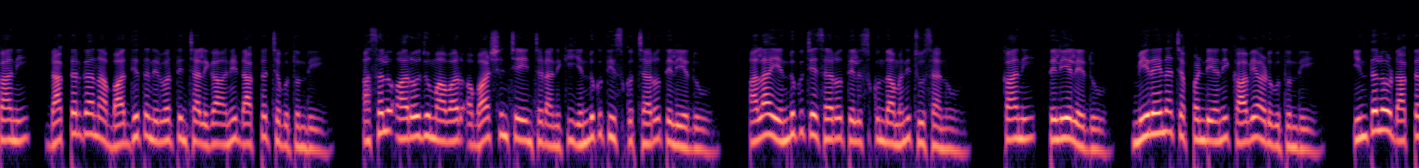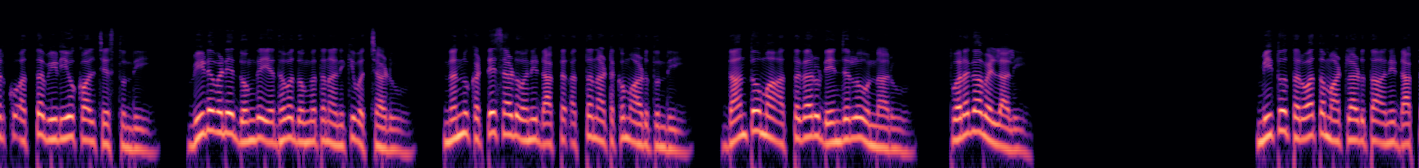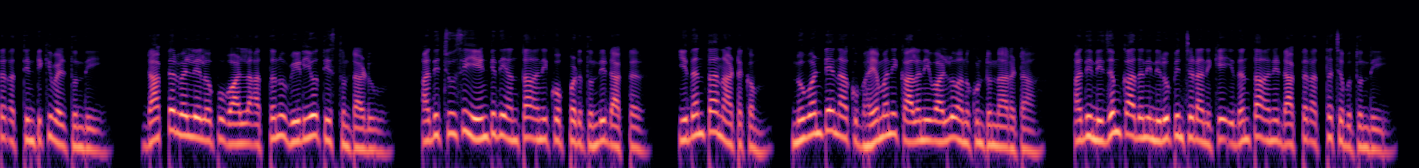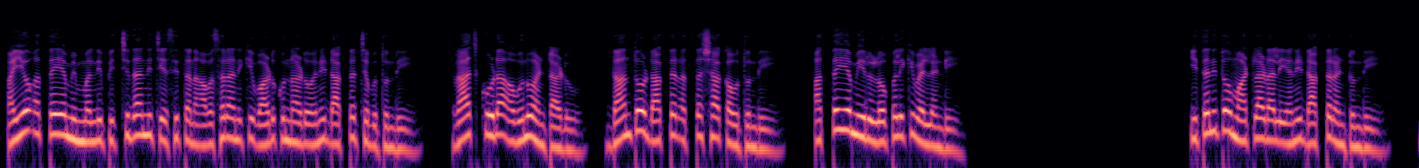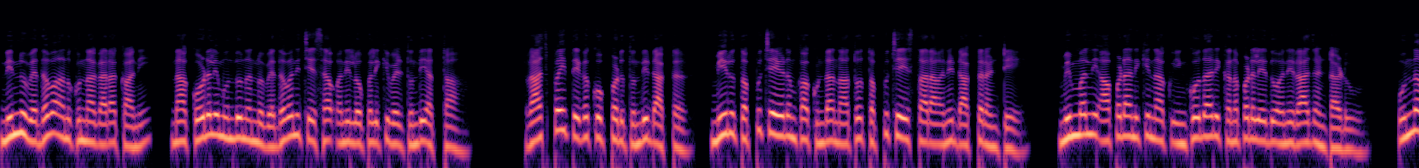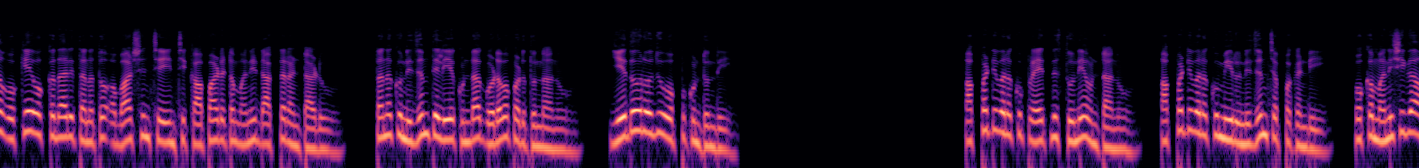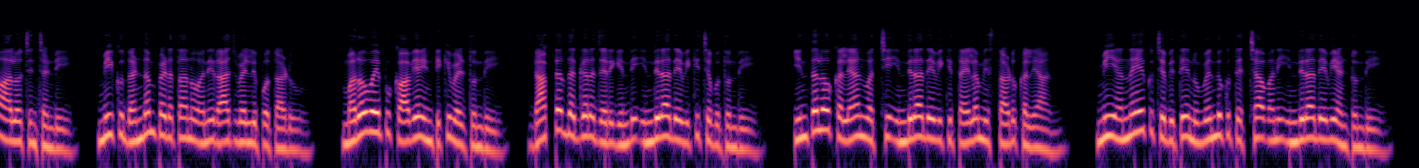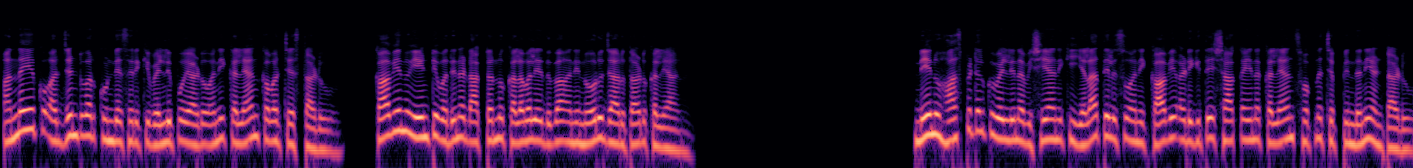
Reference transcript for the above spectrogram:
కాని డాక్టర్గా నా బాధ్యత నిర్వర్తించాలిగా అని డాక్టర్ చెబుతుంది. అసలు ఆ రోజు మావారు అబార్షన్ చేయించడానికి ఎందుకు తీసుకొచ్చారో తెలియదు. అలా ఎందుకు చేశారో తెలుసుకుందామని చూశాను. కాని తెలియలేదు. మీరైనా చెప్పండి అని కావ్య అడుగుతుంది. ఇంతలో డాక్టర్కు అత్త వీడియో కాల్ చేస్తుంది. వీడవడే దొంగ ఎధవ దొంగతనానికి వచ్చాడు. నన్ను కట్టేశాడు అని డాక్టర్ అత్త నాటకం ఆడుతుంది. దాంతో మా అత్తగారు డేంజర్లో ఉన్నారు. త్వరగా వెళ్ళాలి. మీతో తర్వాత మాట్లాడుతా అని డాక్టర్ అత్తింటికి వెళ్తుంది. డాక్టర్ వెళ్ళేలోపు వాళ్ళ అత్తను వీడియో తీస్తుంటాడు. అది చూసి ఏంటిది అంతా అని కొప్పడుతుంది డాక్టర్. ఇదంతా నాటకం. నువ్వంటే నాకు భయమని కాలనీవాళ్ళు అనుకుంటున్నారట. అది నిజం కాదని నిరూపించడానికే ఇదంతా అని డాక్టర్ అత్త చెబుతుంది. అయ్యో అత్తయ్య మిమ్మల్ని పిచ్చిదాన్ని చేసి తన అవసరానికి వాడుకున్నాడు అని డాక్టర్ చెబుతుంది. రాజ్ కూడా అవును అంటాడు. దాంతో డాక్టర్ అత్త షాక్ అవుతుంది. అత్తయ్య మీరు లోపలికి వెళ్ళండి. ఇతనితో మాట్లాడాలి అని డాక్టర్ అంటుంది. నిన్ను వెధవ అనుకున్నాగారా కాని నా కోడలి ముందు నన్ను వెధవని చేశావ్ అని లోపలికి వెళ్తుంది అత్త. రాజ్పై తెగ కొప్పడుతుంది డాక్టర్. మీరు తప్పు చేయడం కాకుండా నాతో తప్పు చేయిస్తారా అని డాక్టర్ అంటే మిమ్మల్ని ఆపడానికి నాకు ఇంకోదారి కనపడలేదు అని రాజ్ అంటాడు. ఉన్న ఒకే ఒక్కదారి తనతో అబార్షన్ చేయించి కాపాడటం అని డాక్టర్ అంటాడు. తనకు నిజం తెలియకుండా గొడవ పడుతున్నాను. ఏదో రోజు ఒప్పుకుంటుంది. అప్పటివరకు ప్రయత్నిస్తూనే ఉంటాను. అప్పటివరకు మీరు నిజం చెప్పకండి. ఒక మనిషిగా ఆలోచించండి. మీకు దండం పెడతాను అని రాజ్ వెళ్ళిపోతాడు. మరోవైపు కావ్య ఇంటికి వెళ్తుంది. డాక్టర్ దగ్గర జరిగింది ఇందిరాదేవికి చెబుతుంది. ఇంతలో కళ్యాణ్ వచ్చి ఇందిరాదేవికి తైలం ఇస్తాడు కళ్యాణ్. మీ అన్నయ్యకు చెబితే నువ్వెందుకు తెచ్చావని ఇందిరాదేవి అంటుంది. అన్నయ్యకు అర్జెంట్ వర్క్ ఉండేసరికి వెళ్ళిపోయాడు అని కళ్యాణ్ కవర్ చేస్తాడు. కావ్యను ఏంటి వదిన డాక్టర్ను కలవలేదుగా అని నోరు జారుతాడు కళ్యాణ్. నేను హాస్పిటల్కు వెళ్ళిన విషయానికి ఎలా తెలుసు అని కావ్య అడిగితే షాక్ అయిన కళ్యాణ్ స్వప్న చెప్పిందని అంటాడు.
